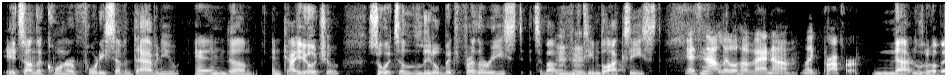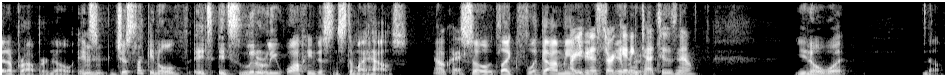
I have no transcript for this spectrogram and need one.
It's on the corner of 47th Avenue and um, and Calle Ocho, so it's a little bit further east. It's about Mm-hmm. 15 blocks east. It's not Little Havana like proper. Not Little Havana proper, no. It's Mm-hmm. just like an old. It's it's literally walking distance to my house. Okay. So it's like Flagami. Are you going to start getting tattoos now? You know what? No.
